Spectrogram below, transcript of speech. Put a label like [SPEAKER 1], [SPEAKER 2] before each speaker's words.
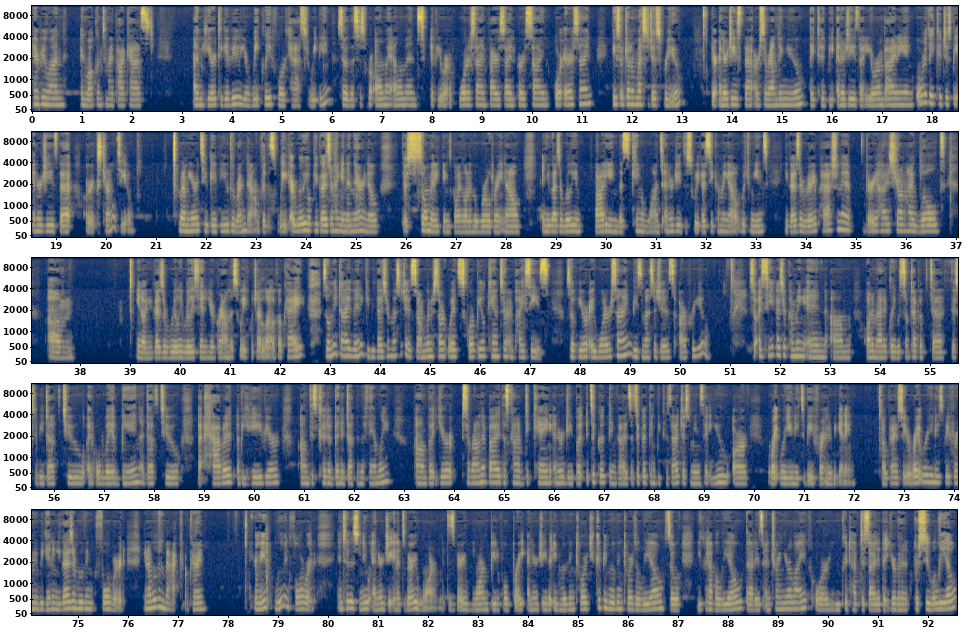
[SPEAKER 1] Hey everyone, and welcome to my podcast. I'm here to give you your weekly forecast reading. So, this is for all my elements. If you are a water sign, fire sign, earth sign, or air sign, these are general messages for you. They're energies that are surrounding you. They could be energies that you're embodying, or they could just be energies that are external to you. But I'm here to give you the rundown for this week. I really hope you guys are hanging in there. I know there's so many things going on in the world right now, and you guys are really embodying this King of Wands energy this week. I see coming out, which means you guys are very passionate, very high strung, high willed. Um, you know, you guys are really, really standing your ground this week, which I love. Okay. So let me dive in and give you guys your messages. So I'm going to start with Scorpio, Cancer, and Pisces. So if you're a water sign, these messages are for you. So I see you guys are coming in um, automatically with some type of death. This could be death to an old way of being, a death to a habit, a behavior. Um, this could have been a death in the family. Um, but you're surrounded by this kind of decaying energy. But it's a good thing, guys. It's a good thing because that just means that you are right where you need to be for a new beginning. Okay, so you're right where you need to be for a new beginning. You guys are moving forward. You're not moving back. Okay, you're me- moving forward into this new energy and it's very warm. It's this very warm, beautiful, bright energy that you're moving towards. You could be moving towards a Leo. So you could have a Leo that is entering your life, or you could have decided that you're going to pursue a Leo.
